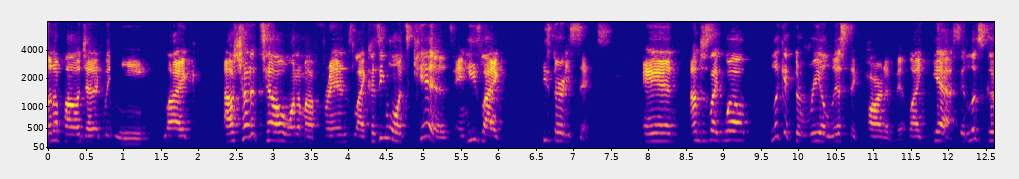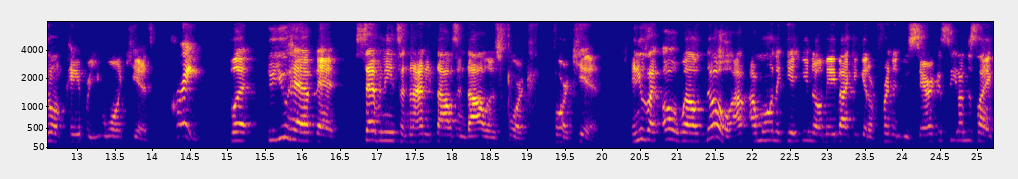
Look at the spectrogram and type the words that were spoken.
unapologetically me. Like I was trying to tell one of my friends, like, cause he wants kids, and he's like, he's 36, and I'm just like, well, look at the realistic part of it. Like, yes, it looks good on paper. You want kids, great, but do you have that seventy to ninety thousand dollars for for a kid. And he was like, oh, well, no, I, I want to get, you know, maybe I can get a friend to do surrogacy. And I'm just like,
